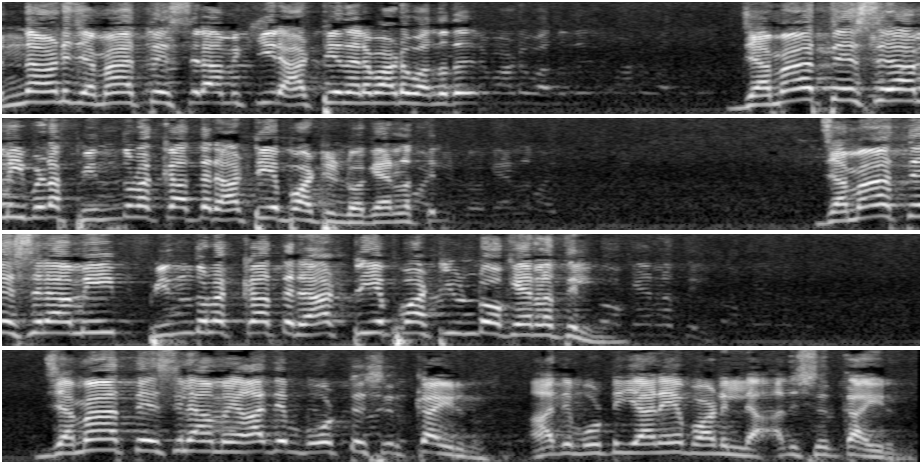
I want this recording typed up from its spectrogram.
എന്നാണ് ജമാഅത്തെ ഇസ്ലാമിക്ക് ഈ രാഷ്ട്രീയ നിലപാട് വന്നത്? ജമാഅത്തെ ഇസ്ലാമി ഇവിടെ പിന്തുണക്കാത്ത രാഷ്ട്രീയ പാർട്ടി ഉണ്ടോ കേരളത്തിൽ? ജമാഅത്തെ ഇസ്ലാമി പിന്തുണക്കാത്ത രാഷ്ട്രീയ പാർട്ടി ഉണ്ടോ കേരളത്തിൽ? ജമാഅത്തെ ഇസ്ലാമി ആദ്യം വോട്ട് ഷിർക്കായിരുന്നു ആദ്യം വോട്ട് ചെയ്യാനേ പാടില്ല അത് ഷിർക്കായിരുന്നു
